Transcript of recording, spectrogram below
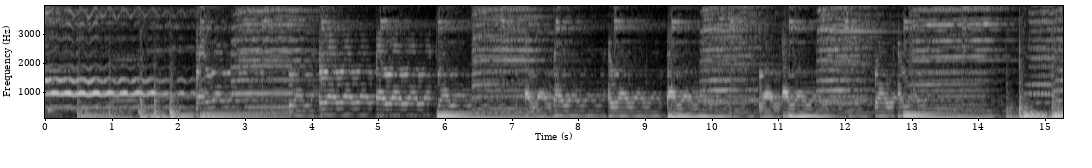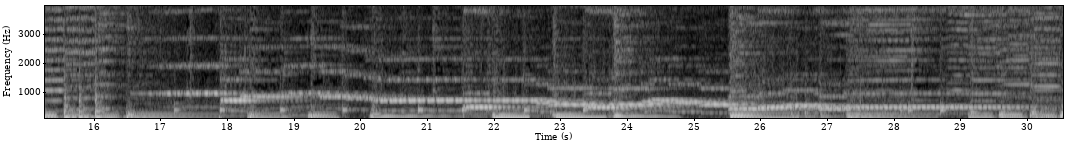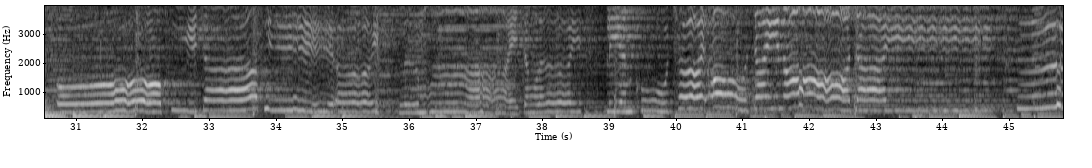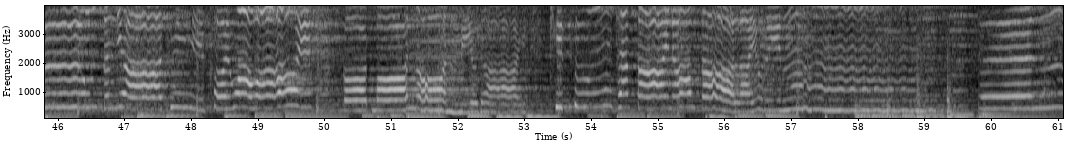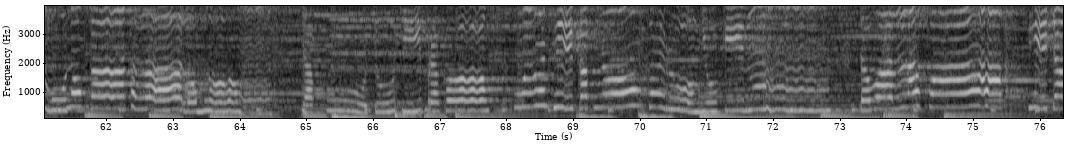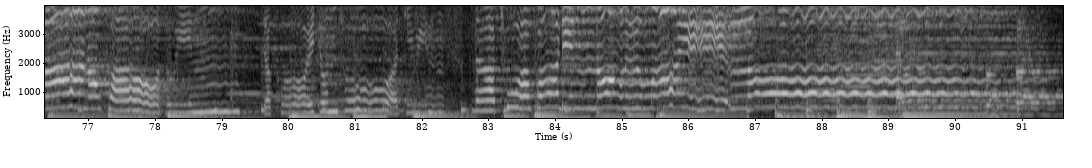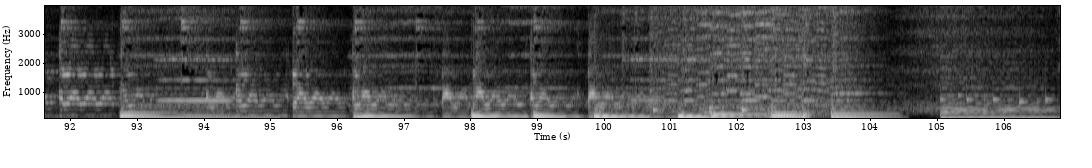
ับผู้จูจีประคอง เหมือนพี่กับน้องเคยร่วมอยู่กิน ตะวันละฟ้า พี่จ้าน้องเฝ้าทวิน จะคอยจนชั่วชีวินตราบชั่วฟ้าดิน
